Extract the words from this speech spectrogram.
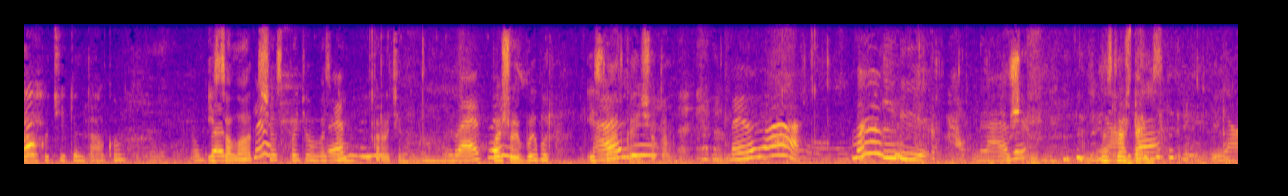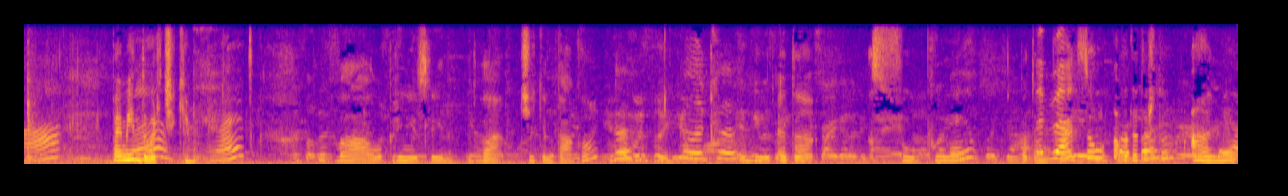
тако, chicken тако. И салат сейчас пойдем возьмем. Короче, большой выбор. И сладкое еще там. Кушаем. Наслаждаемся. Помидорчики. Вау, принесли два chicken тако. Это супы, потом кальцел. А вот это что? А, нет,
